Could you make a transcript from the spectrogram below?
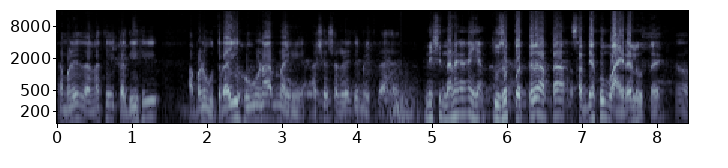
त्यामुळे त्याला ते कधीही आपण उतराई होणार नाही असे सगळे ते मित्र आहेत. निश्चित. नाना काका या- तुझं पत्र आता सध्या खूप व्हायरल होत आहे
